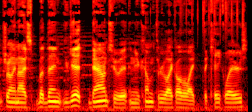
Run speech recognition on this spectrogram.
It's really nice. But then you get down to it and you come through like all the like the cake layers.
